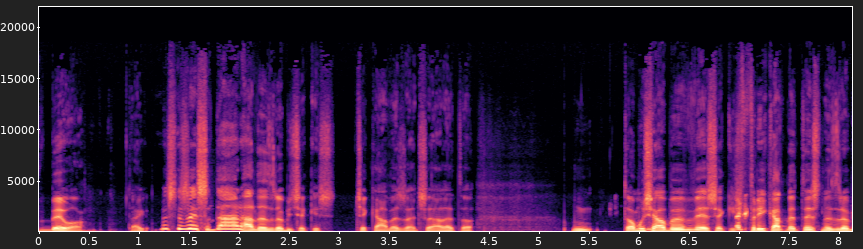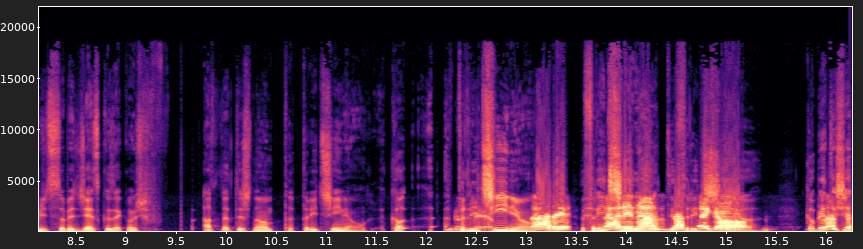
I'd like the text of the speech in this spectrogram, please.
było. Tak. Myślę, że jeszcze da radę zrobić jakieś ciekawe rzeczy, ale to to musiałby, wiesz, jakiś Tak. freak atletyczny zrobić sobie dziecko z jakąś atletyczną p- priciną. Ko- Larry Nance, ty dlaczego? fricino. Kobiety, się,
